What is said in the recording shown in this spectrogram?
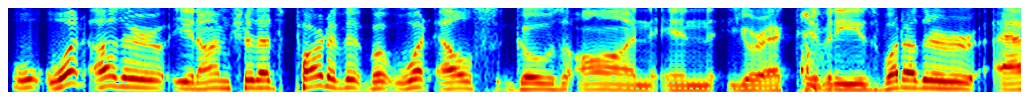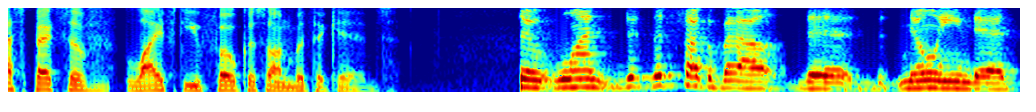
What other, you know, I'm sure that's part of it, but what else goes on in your activities? What other aspects of life do you focus on with the kids? So one, th- let's talk about the, the, knowing that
